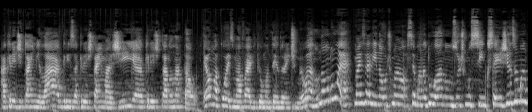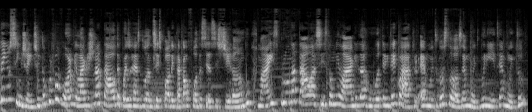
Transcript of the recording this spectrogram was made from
acreditar em milagres, acreditar em magia, acreditar no Natal. É uma coisa, uma vibe que eu mantenho durante o meu ano? Não, não é. Mas ali na última semana do ano, nos últimos 5, 6 dias, eu mantenho sim, gente. Então, por favor, milagre de Natal. Depois o resto do ano vocês podem tacar o foda-se e assistir Rambo. Mas pro Natal, assistam Milagre da Rua 34. É muito gostoso, é muito bonito, é muito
